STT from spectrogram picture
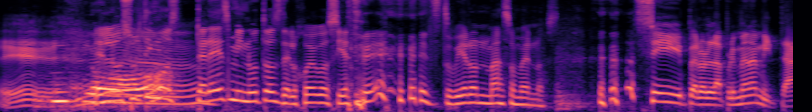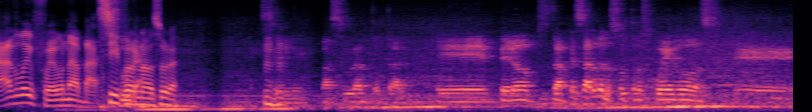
Sí. No. En los últimos tres minutos del juego 7 estuvieron más o menos. Sí, pero la primera mitad, güey, fue una basura. Sí, fue una basura. Sí, basura total. Eh, pero pues, a pesar de los otros juegos, eh,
